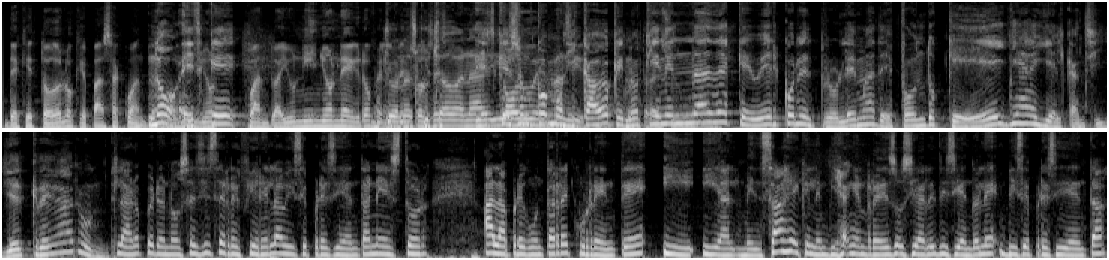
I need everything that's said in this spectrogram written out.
de que todo lo que pasa cuando, No, hay, un es niño, que- cuando hay un niño negro... Yo Felipe, no he entonces, escuchado a nadie- Es que es un comunicado racismo. que no tiene su- nada que ver con el problema de fondo que ella y el canciller crearon. Claro, pero no sé si se refiere la vicepresidenta Néstor a la pregunta recurrente y, y al mensaje que le envían en redes sociales diciéndole, vicepresidenta,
